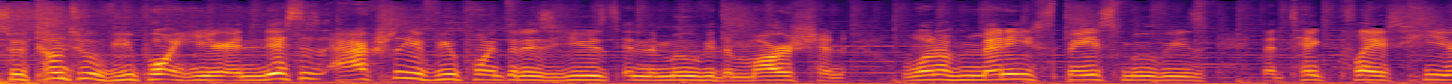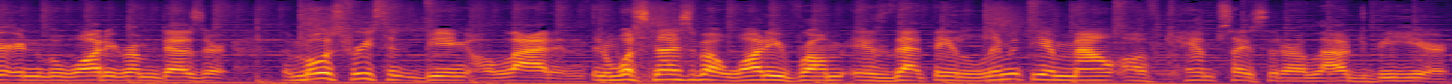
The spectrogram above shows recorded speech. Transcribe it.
So we've come to a viewpoint here, and this is actually a viewpoint that is used in the movie The Martian, one of many space movies that take place here in the Wadi Rum Desert the most recent being Aladdin. And what's nice about Wadi Rum is that they limit the amount of campsites that are allowed to be here.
